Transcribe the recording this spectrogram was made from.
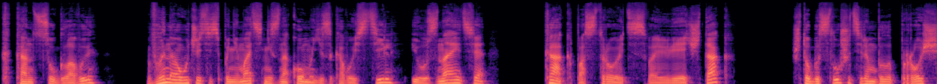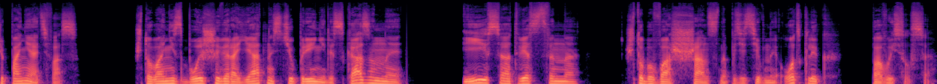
К концу главы вы научитесь понимать незнакомый языковой стиль и узнаете, как построить свою речь так, чтобы слушателям было проще понять вас, чтобы они с большей вероятностью приняли сказанное и, соответственно, чтобы ваш шанс на позитивный отклик повысился.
